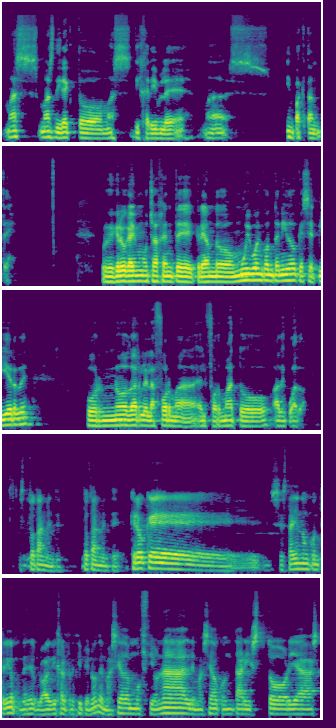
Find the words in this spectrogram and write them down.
más, más directo, más digerible, más impactante. Porque creo que hay mucha gente creando muy buen contenido que se pierde por no darle la forma, el formato adecuado. Totalmente, totalmente. Creo que se está yendo un contenido, lo dije al principio, ¿no? Demasiado emocional, demasiado contar historias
